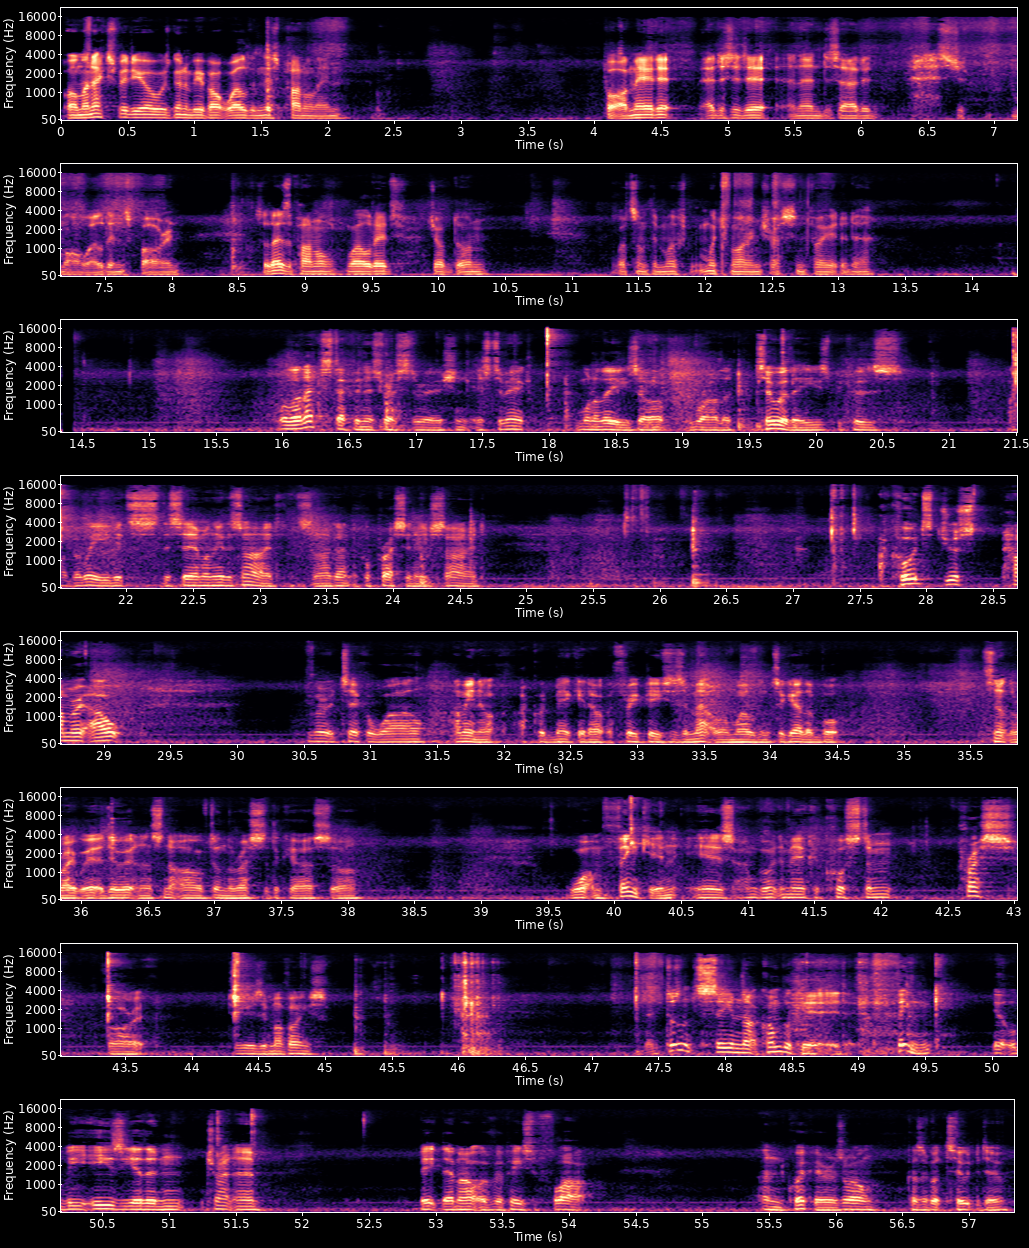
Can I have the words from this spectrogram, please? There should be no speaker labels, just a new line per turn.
Well, my next video was going to be about welding this panel in. But I made it, edited it, and then decided ah, it's just more welding's boring. So there's the panel, welded, job done. Got something much, much more interesting for you today. Well, the next step in this restoration is to make one of these, or rather two of these, because I believe it's the same on the other side. It's an identical press in each side. I could just hammer it out, but it'd take a while. I mean, I could make it out of three pieces of metal and weld them together, but it's not the right way to do it, and it's not how I've done the rest of the car, so... What I'm thinking is I'm going to make a custom press for it to use in my vise. It doesn't seem that complicated. I think it'll be easier than trying to beat them out of a piece of flat and quicker as well because I've got two to do.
